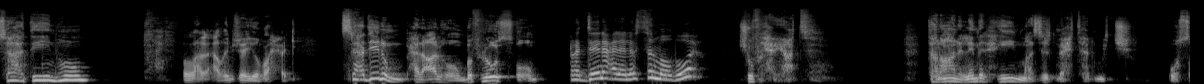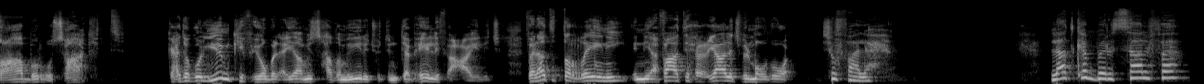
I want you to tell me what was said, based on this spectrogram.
تساعدينهم والله العظيم شيء يضحك. تساعدينهم بحلالهم بفلوسهم. ردينا على نفس الموضوع؟ شوفي حياة ترى أنا لين الحين ما زلت محترمك وصابر وساكت. قاعد أقول يمكن في يوم من الأيام يصحى ضميرك وتنتبهين لفعايلك فلا تضطريني إني أفاتح عيالك بالموضوع. شوف فالح لا تكبر السالفة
